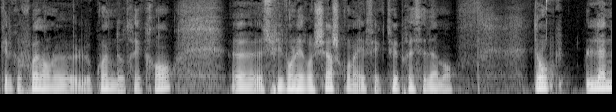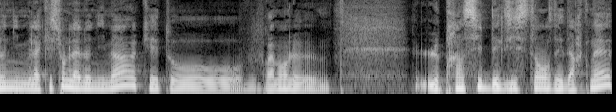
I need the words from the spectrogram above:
quelquefois dans le, le coin de notre écran euh, suivant les recherches qu'on a effectuées précédemment. Donc la question de l'anonymat, qui est au, vraiment le, principe d'existence des darknets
